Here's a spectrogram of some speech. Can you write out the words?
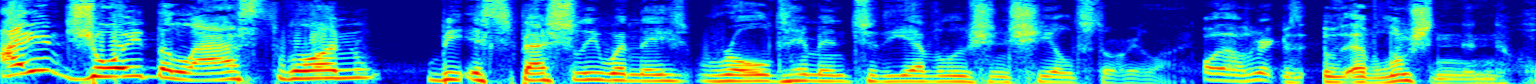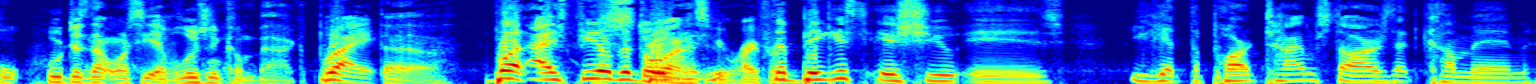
I enjoyed the last one, especially when they rolled him into the Evolution Shield storyline. oh that was great because it was evolution and who, who does not want to see evolution come back but, Right. uh, But I feel The big- has to be right for- the biggest issue is you get the part-time stars that come in,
